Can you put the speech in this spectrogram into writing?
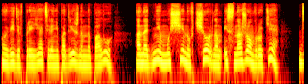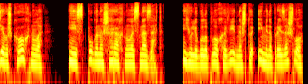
Увидев приятеля неподвижным на полу, а над ним мужчину в черном и с ножом в руке, девушка охнула и испуганно шарахнулась назад. Юле было плохо видно, что именно произошло.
